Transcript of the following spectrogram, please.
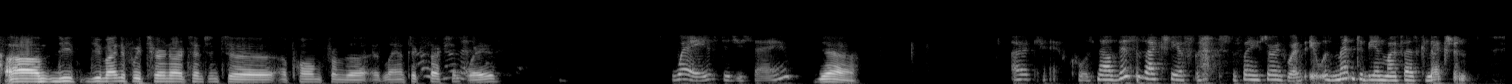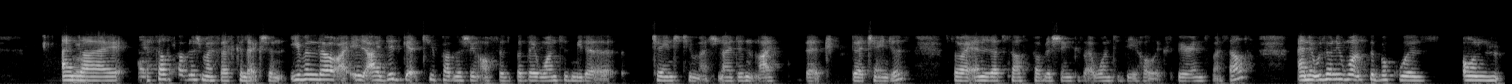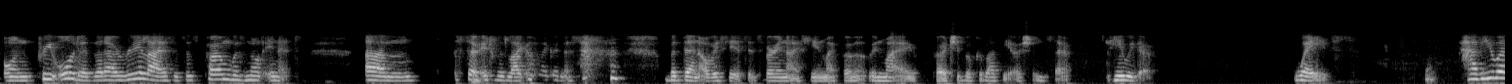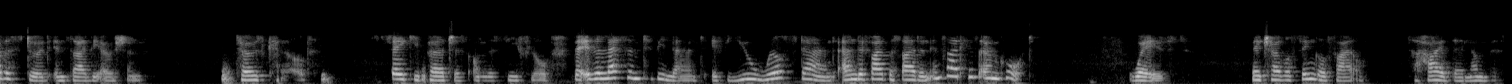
Um, do, you, do you mind if we turn our attention to a poem from the Atlantic oh, section, no, Waves? Waves, did you say? Yeah. Okay, of course. Now this is actually a, a funny story with Waves. It was meant to be in my first collection, and oh. I, I self-published my first collection. Even though I, I did get two publishing offers, but they wanted me to change too much, and I didn't like their, their changes. So I ended up self-publishing because I wanted the whole experience myself. And it was only once the book was on on pre-order that I realized that this poem was not in it. Um, so it was like, oh my goodness. but then obviously it fits very nicely in my poem, in my poetry book about the ocean. So here we go. Waves. Have you ever stood inside the ocean? Toes curled, shaky purchase on the seafloor. There is a lesson to be learned if you will stand and defy Poseidon inside his own court. Waves. They travel single file to hide their numbers.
